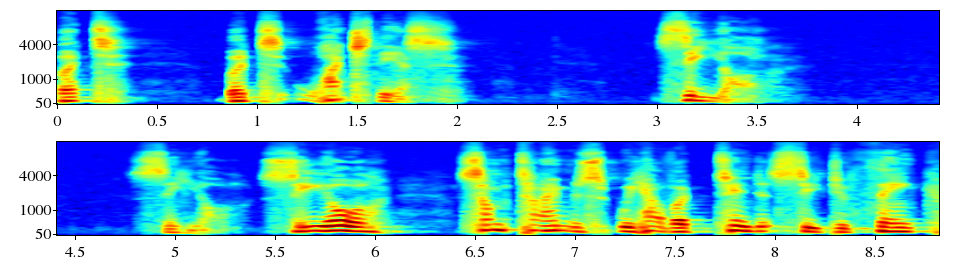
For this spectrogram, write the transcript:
But, but watch this. Zeal, zeal, zeal. Sometimes we have a tendency to think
